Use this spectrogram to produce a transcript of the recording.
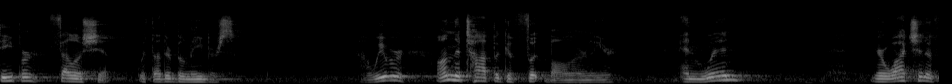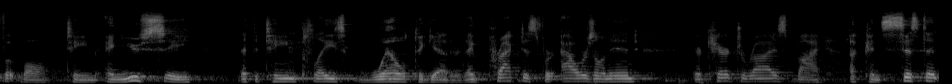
deeper fellowship with other believers. Uh, we were on the topic of football earlier, and when you're watching a football team and you see that the team plays well together, they've practiced for hours on end. They're characterized by a consistent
